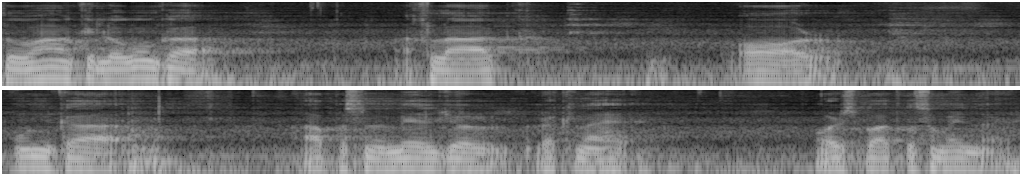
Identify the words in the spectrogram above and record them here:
तो वहाँ के लोगों का अखलाक और उनका आपस में मेल जोल रखना है और इस बात को समझना है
